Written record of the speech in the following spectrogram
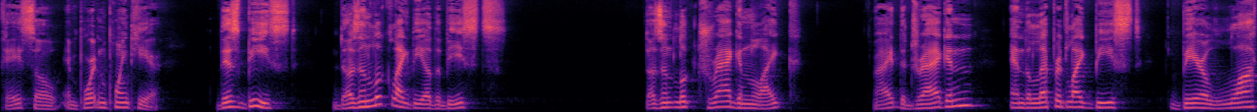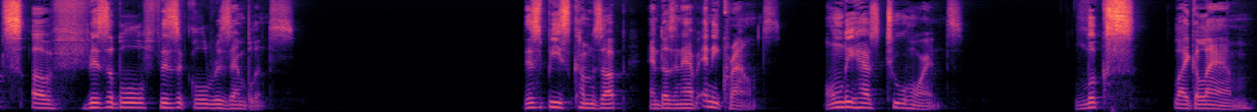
Okay, so important point here. This beast doesn't look like the other beasts, doesn't look dragon like, right? The dragon and the leopard like beast bear lots of visible physical resemblance. This beast comes up and doesn't have any crowns, only has two horns, looks like a lamb,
